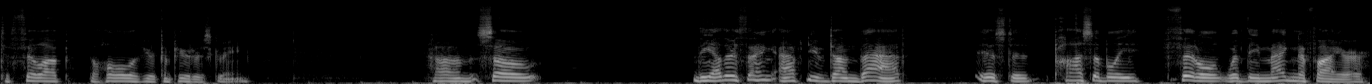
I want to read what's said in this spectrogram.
to fill up the whole of your computer screen. Um, so the other thing after you've done that is to possibly fiddle with the magnifier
